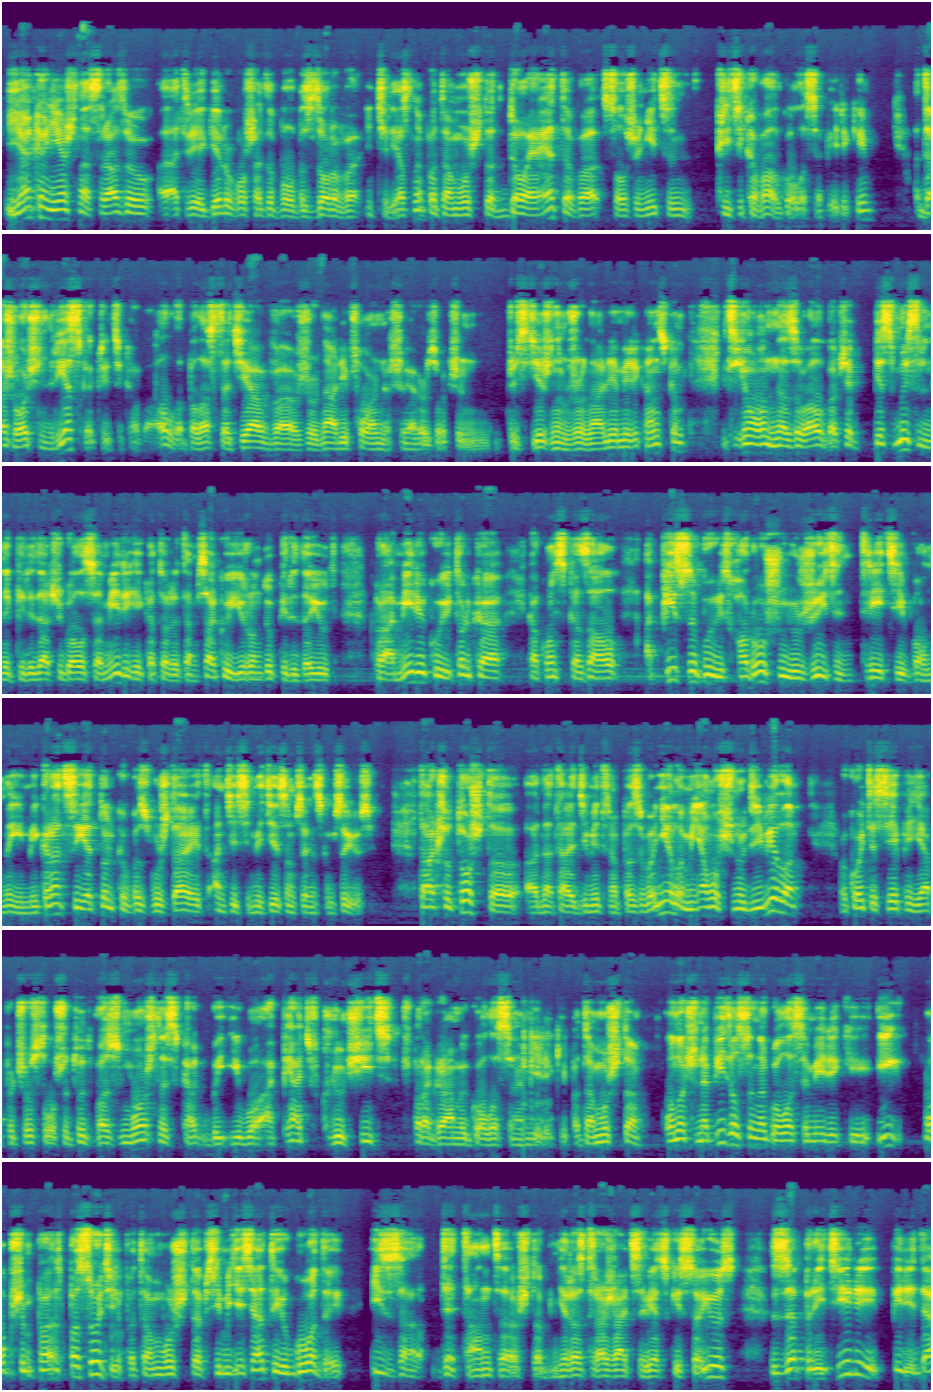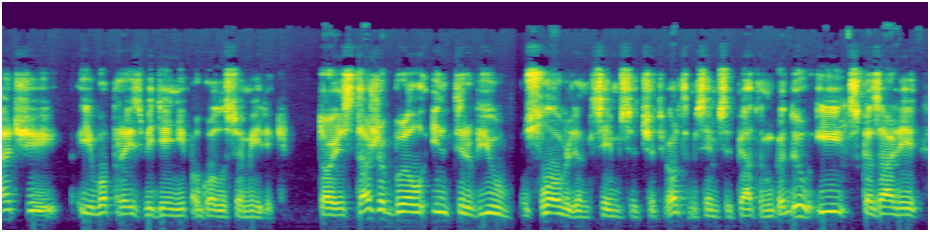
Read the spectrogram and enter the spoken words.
Я, конечно, сразу отреагировал, что это было бы здорово интересно, потому что до этого Солженицын критиковал «Голос Америки», даже очень резко критиковал. Была статья в журнале Foreign Affairs, очень престижном журнале американском, где он называл вообще бессмысленной передачей «Голос Америки», которые там всякую ерунду передают про Америку, и только, как он сказал, описывают хорошую жизнь третьей волны иммиграции, это только возбуждает антисемитизм в Советском Союзе. Так что то, что Наталья Дмитриевна позвонила, меня очень удивило – какой-то степени я почувствовал, что тут возможность как бы его опять включить в программы «Голоса Америки», потому что он очень обиделся на «Голос Америки» и, в общем, по, по сути, потому что в 70-е годы из-за детанта, чтобы не раздражать Советский Союз, запретили передачи его произведений по «Голосу Америки». То есть даже был интервью условлен в 1974-1975 году, и сказали,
